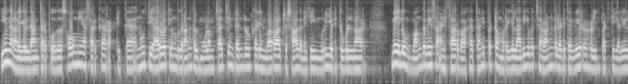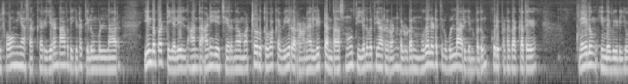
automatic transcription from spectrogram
இந்த நிலையில்தான் தற்போது சௌமியா சர்க்கார் அடித்த நூற்றி அறுபத்தி ஒன்பது ரன்கள் மூலம் சச்சின் டெண்டுல்கரின் வரலாற்று சாதனையை முறியடித்து உள்ளார். மேலும் வங்கதேச அணி சார்பாக தனிப்பட்ட முறையில் அதிகபட்ச ரன்கள் அடித்த வீரர்களின் பட்டியலில் சோமியா சர்க்கர் இரண்டாவது இடத்திலும் உள்ளார். இந்த பட்டியலில் அந்த அணியைச் சேர்ந்த மற்றொரு துவக்க வீரரான லிட்டன் தாஸ் நூற்றி எழுபத்தி ஆறு ரன்களுடன் முதலிடத்தில் உள்ளார் என்பதும் குறிப்பிடத்தக்கது. மேலும் இந்த வீடியோ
